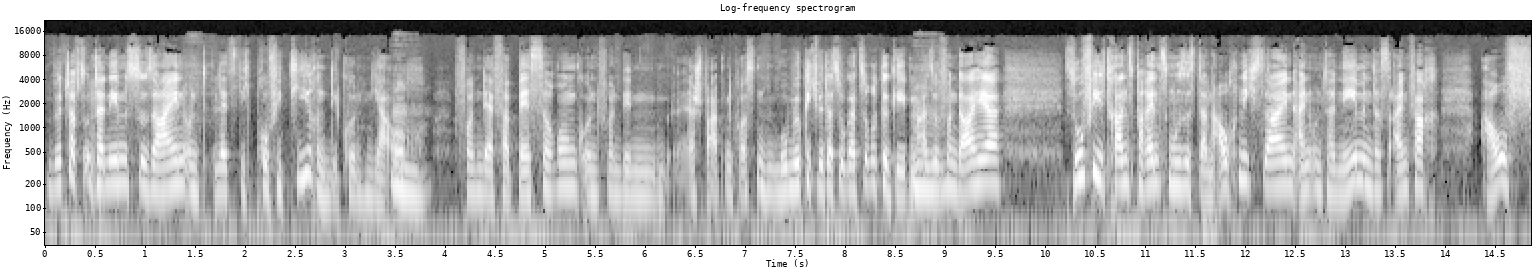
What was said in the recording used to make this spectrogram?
Wirtschaftsunternehmens zu sein und letztlich profitieren die Kunden ja auch mhm. von der Verbesserung und von den ersparten Kosten. Womöglich wird das sogar zurückgegeben. Also mhm. Also von daher, so viel Transparenz muss es dann auch nicht sein. Ein Unternehmen, das einfach auf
